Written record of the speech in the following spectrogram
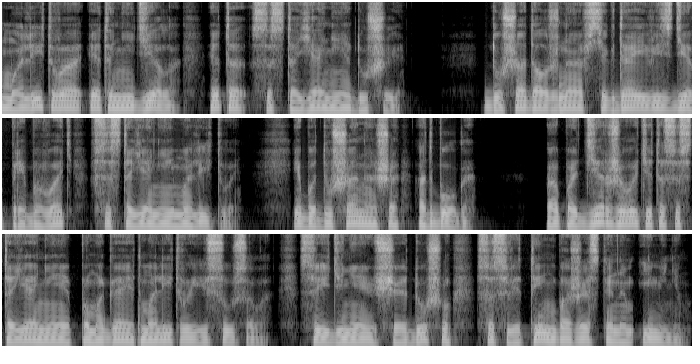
Молитва — это не дело, это состояние души душа должна всегда и везде пребывать в состоянии молитвы, ибо душа наша от Бога. А поддерживать это состояние помогает молитва Иисусова, соединяющая душу со святым божественным именем.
